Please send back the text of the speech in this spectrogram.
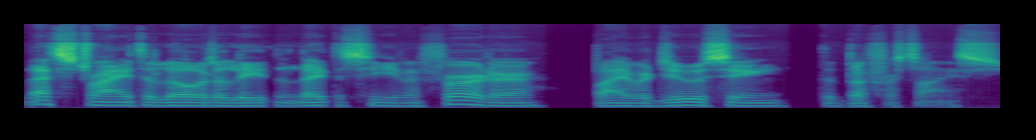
Let's try to lower the latency even further by reducing the buffer size.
